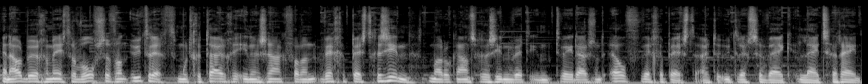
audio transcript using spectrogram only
En oud-burgemeester Wolfsen van Utrecht moet getuigen in een zaak van een weggepest gezin. Het Marokkaanse gezin werd in 2011 weggepest uit de Utrechtse wijk Leidse Rijn.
